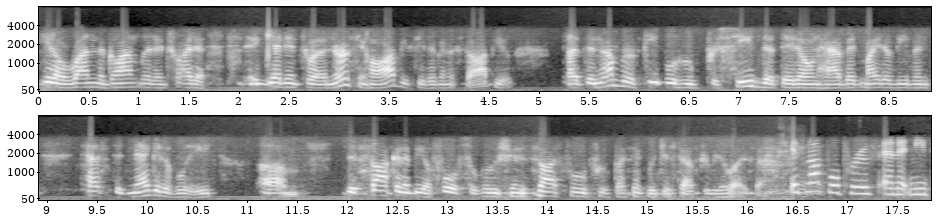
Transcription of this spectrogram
you know, run the gauntlet and try to get into a nursing home. Obviously, they're going to stop you. But the number of people who perceive that they don't have it might have even tested negatively. Um, it's not going to be a full solution. It's not foolproof. I think we just have to realize that. It's not foolproof, and it needs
